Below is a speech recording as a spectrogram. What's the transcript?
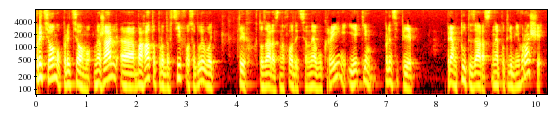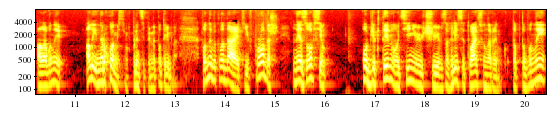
при цьому, при цьому, на жаль, е, багато продавців, особливо тих, хто зараз знаходиться не в Україні, і яким, в принципі, прямо тут і зараз не потрібні гроші, але вони, але і нерухомість їм, в принципі, не потрібна. Вони викладають її в продаж не зовсім об'єктивно оцінюючи взагалі ситуацію на ринку. Тобто вони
